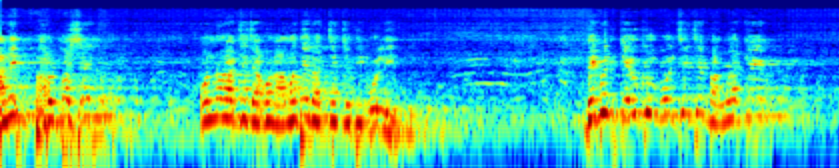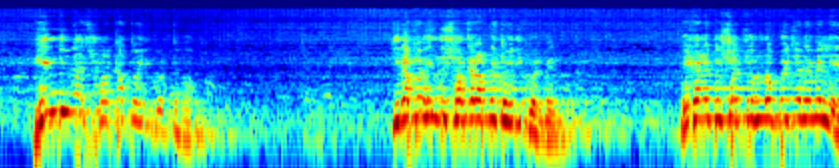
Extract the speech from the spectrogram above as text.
আমি ভারতবর্ষের অন্য রাজ্যে যাব না, আমাদের রাজ্যে যদি বলি। দেখবেন কেউ কেউ বলছে যে বাংলাকে হিন্দুরা সরকার তৈরি করতে হবে। কীরকম হিন্দু সরকার আপনি তৈরি করবেন? এখানে দুশো চুরানব্বই জন এমএলএ,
